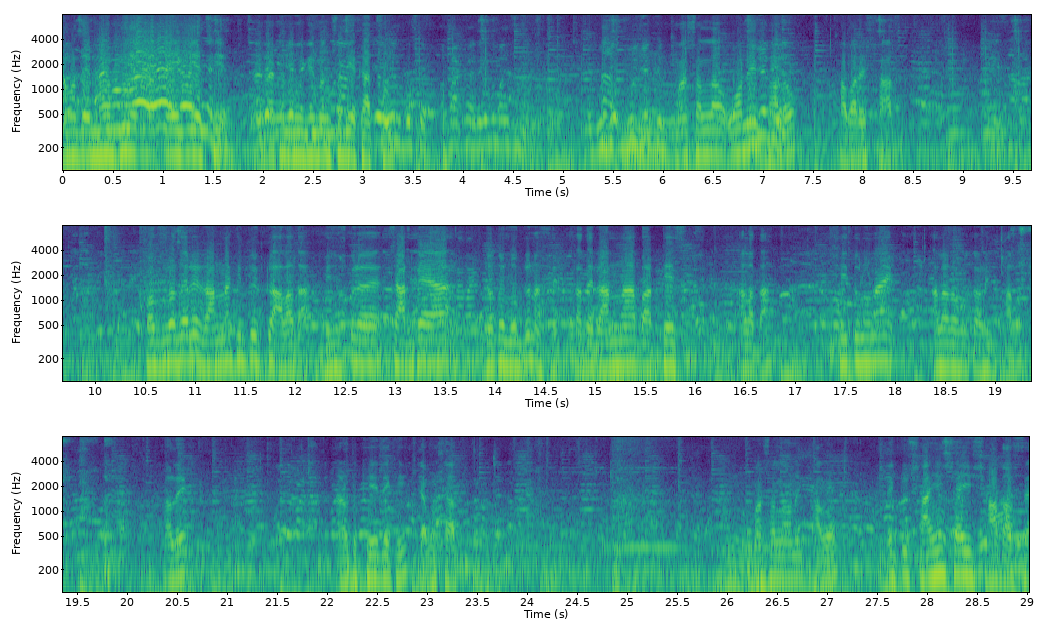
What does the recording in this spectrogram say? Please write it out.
আমাদের মুরগি আমরা পেয়ে গিয়েছি আমরা এখন মুরগির মাংস দিয়ে খাচ্ছি মাশাল্লাহ অনেক ভালো খাবারের স্বাদ কক্সবাজারের রান্না কিন্তু একটু আলাদা বিশেষ করে চাটগায়া যত লোকজন আছে তাদের রান্না বা টেস্ট আলাদা সেই তুলনায় আল্লাহ রহমতে অনেক ভালো তাহলে আর একটু খেয়ে দেখি কেমন স্বাদ মশালা অনেক ভালো। একটু শাহি শাহি স্বাদ আছে।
